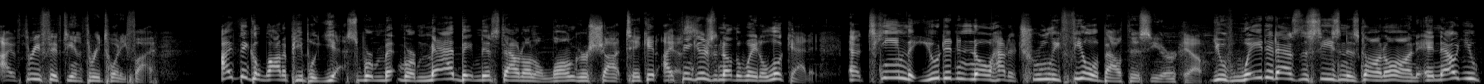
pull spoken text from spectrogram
I have three fifty and three twenty five. I think a lot of people, yes, were were mad they missed out on a longer shot ticket. I think there's another way to look at it. A team that you didn't know how to truly feel about this year, Yeah. you've waited as the season has gone on, and now you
